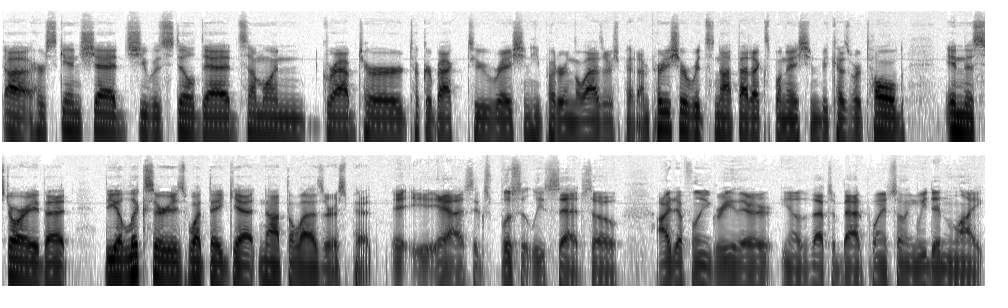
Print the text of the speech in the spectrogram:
uh, her skin shed, she was still dead. Someone grabbed her, took her back to Raish, and he put her in the Lazarus pit. I'm pretty sure it's not that explanation because we're told in this story that the elixir is what they get, not the Lazarus pit. It, yeah, it's explicitly said. So I definitely agree there. You know, that's a bad point. It's something we didn't like.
